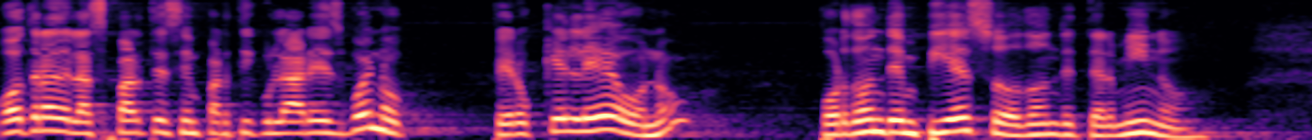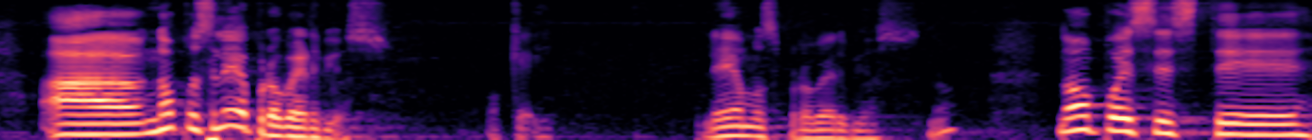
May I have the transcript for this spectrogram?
otra de las partes en particular es, bueno, pero ¿qué leo, no? ¿Por dónde empiezo? ¿Dónde termino? Ah, no, pues leo proverbios. Ok, leemos proverbios, ¿no? No, pues este,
